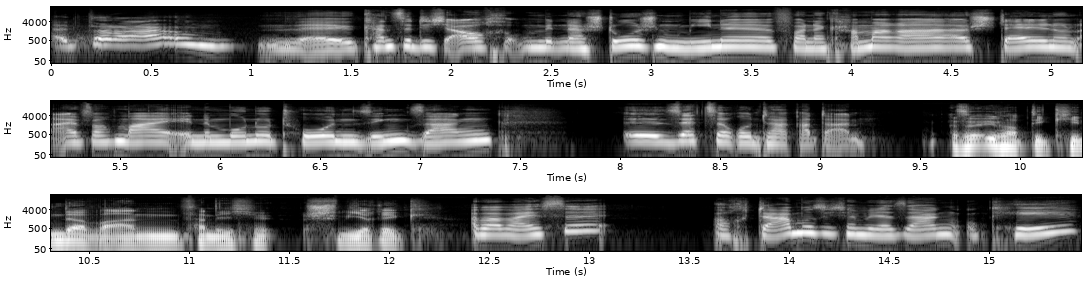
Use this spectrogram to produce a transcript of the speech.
Ein Traum. Äh, kannst du dich auch mit einer stoischen Miene vor eine Kamera stellen und einfach mal in einem monotonen Singsang äh, Sätze runterrattern. Also überhaupt die Kinder waren, fand ich schwierig. Aber weißt du, auch da muss ich dann wieder sagen, okay,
